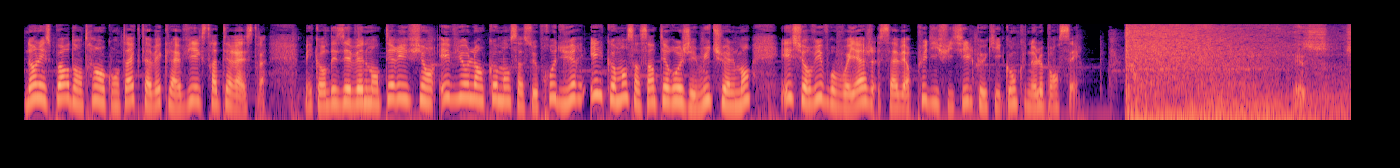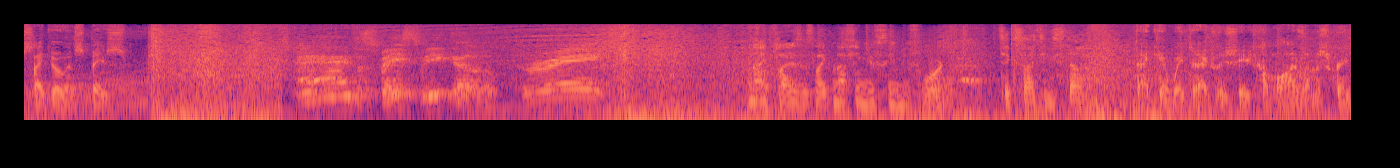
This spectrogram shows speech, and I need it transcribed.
dans l'espoir d'entrer en contact avec la vie extraterrestre. Mais quand des événements terrifiants et violents commencent à se produire, ils commencent à s'interroger mutuellement et survivre au voyage s'avère plus difficile que quiconque ne le pensait. And to space we go. Great. Night Flyers is like nothing you've seen before. It's exciting stuff. I can't wait to actually see it come alive on the screen.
